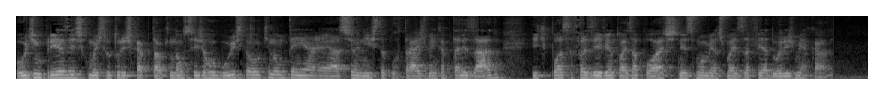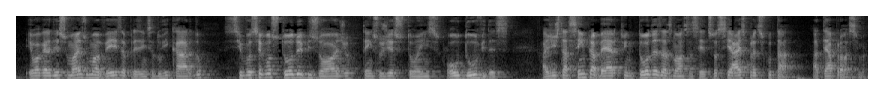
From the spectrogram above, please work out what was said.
ou de empresas com uma estrutura de capital que não seja robusta ou que não tenha é, acionista por trás bem capitalizado e que possa fazer eventuais aportes nesses momentos mais desafiadores de mercado. Eu agradeço mais uma vez a presença do Ricardo. Se você gostou do episódio, tem sugestões ou dúvidas, a gente está sempre aberto em todas as nossas redes sociais para discutir. Até a próxima!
